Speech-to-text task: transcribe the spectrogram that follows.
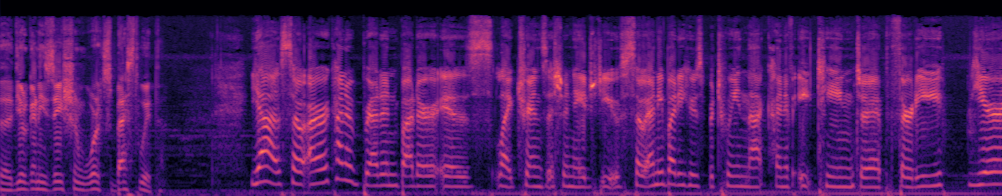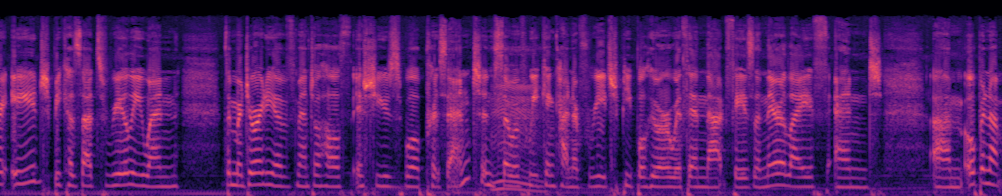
uh, the organization works best with? Yeah, so our kind of bread and butter is like transition aged youth. So anybody who's between that kind of 18 to 30 year age, because that's really when the majority of mental health issues will present. And so if we mm. can kind of reach people who are within that phase in their life and um, open up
